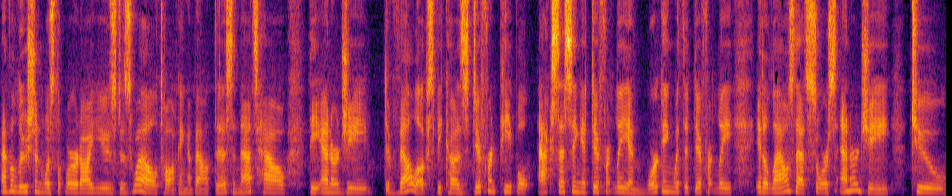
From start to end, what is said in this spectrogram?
Evolution was the word I used as well, talking about this. And that's how the energy develops because different people accessing it differently and working with it differently, it allows that source energy to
